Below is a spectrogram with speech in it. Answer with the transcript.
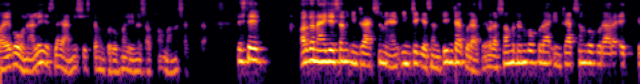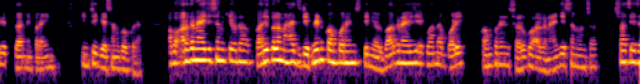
भएको हुनाले यसलाई हामी सिस्टमको रूपमा लिन सक्छौँ भन्न सकिन्छ। त्यस्तै अर्गनाइजेसन इन्ट्रेक्सन एन्ड इन्टिग्रेसन तिनवटा कुरा छ। एउटा सङ्गठनको कुरा इन्ट्रेक्सनको कुरा र एकीकृत गर्ने कुरा इन्टिग्रेसनको कुरा। अब अर्गनाइजेसन के त? करिकुलम हेज डिफ्रेन्ट कम्पोनेन्ट्स तिनीहरूको अर्गनाइज एकभन्दा बढी कम्पोनेन्ट्सहरूको अर्गनाइजेसन हुन्छ सच एज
